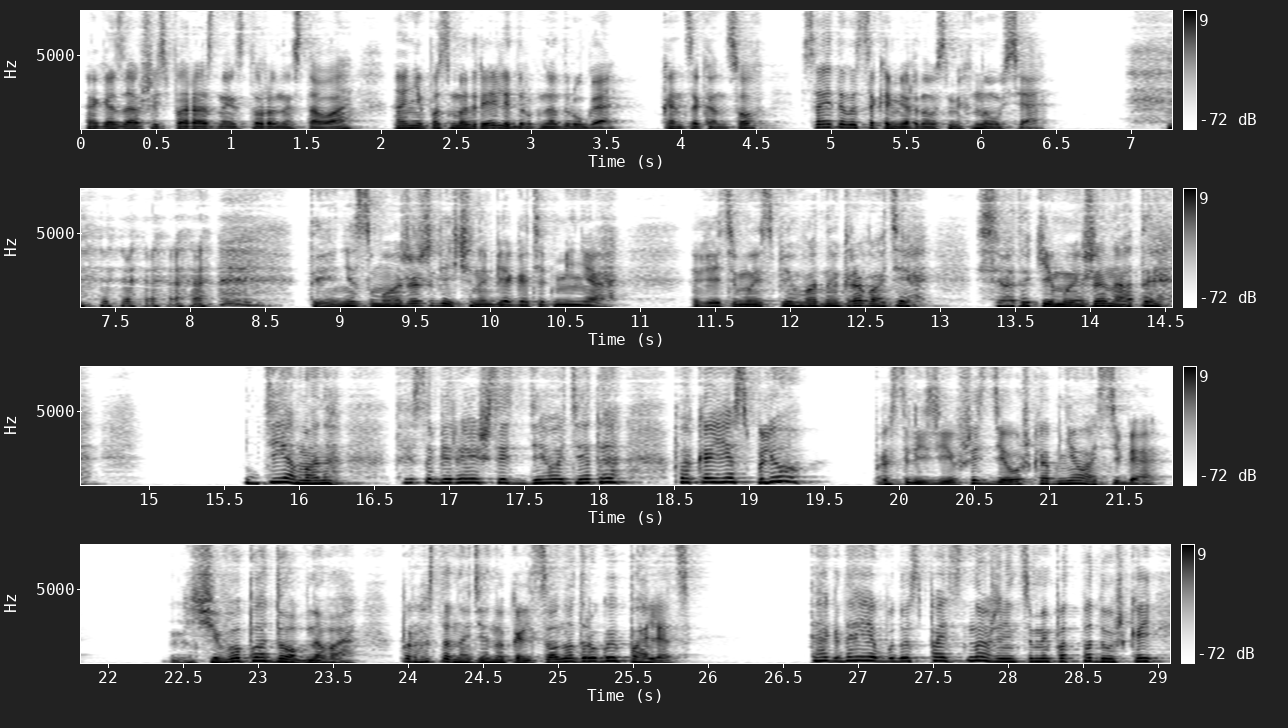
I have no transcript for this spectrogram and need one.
Оказавшись по разные стороны стола, они посмотрели друг на друга. В конце концов, Сайта высокомерно усмехнулся. «Ты не сможешь вечно бегать от меня. Ведь мы спим в одной кровати. Все-таки мы женаты. Демон, ты собираешься сделать это, пока я сплю? Прослезившись, девушка обняла себя. Ничего подобного. Просто надену кольцо на другой палец. Тогда я буду спать с ножницами под подушкой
